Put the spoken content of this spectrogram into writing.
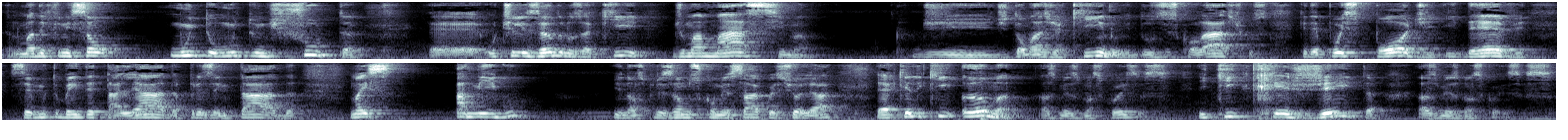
Numa definição muito muito enxuta, é, utilizando-nos aqui de uma máxima de, de Tomás de Aquino e dos escolásticos, que depois pode e deve ser muito bem detalhada, apresentada, mas amigo, e nós precisamos começar com esse olhar, é aquele que ama as mesmas coisas e que rejeita as mesmas coisas.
